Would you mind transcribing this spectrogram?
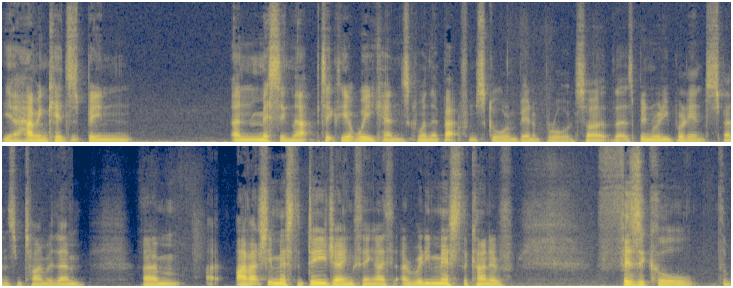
yeah, having kids has been and missing that particularly at weekends when they're back from school and being abroad. So that's been really brilliant to spend some time with them. Um, I've actually missed the DJing thing. I, I really miss the kind of physical the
